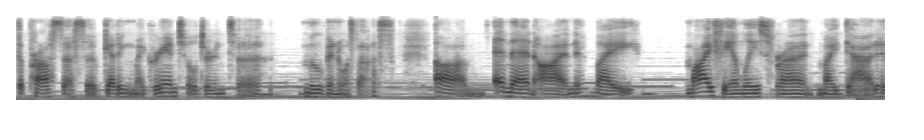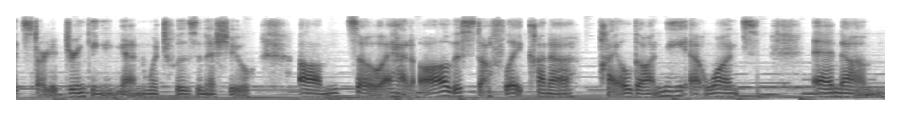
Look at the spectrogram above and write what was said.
the process of getting my grandchildren to move in with us. Um, and then on my my family's front, my dad had started drinking again, which was an issue. Um, so I had all this stuff like kind of piled on me at once. And um,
